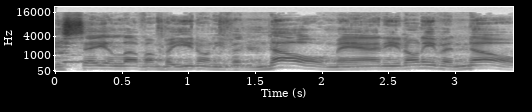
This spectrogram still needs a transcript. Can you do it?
You say you love them, but you don't even know, man. You don't even know.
